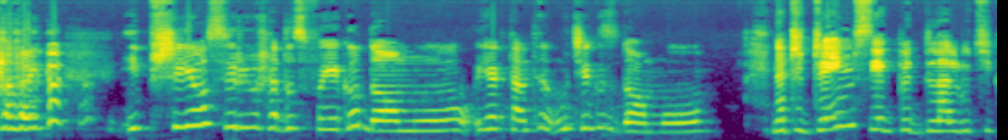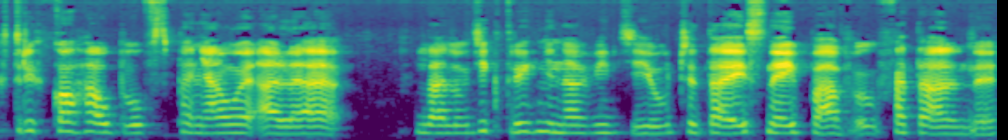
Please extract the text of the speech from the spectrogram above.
tak, i przyjął Syriusza do swojego domu, jak tamten uciekł z domu. Znaczy James jakby dla ludzi, których kochał był wspaniały, ale dla ludzi, których nienawidził, czytaj Snape'a, był fatalny.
